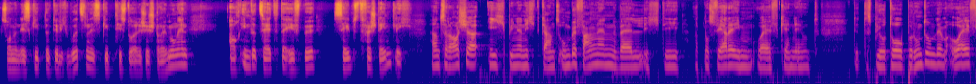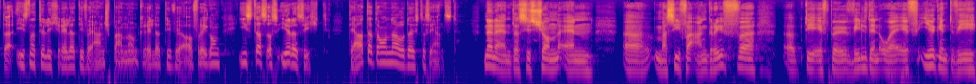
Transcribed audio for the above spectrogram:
sondern es gibt natürlich Wurzeln, es gibt historische Strömungen, auch in der Zeit der FPÖ selbstverständlich. Hans Rauscher, ich bin ja nicht ganz unbefangen, weil ich die Atmosphäre im ORF kenne und das Biotop rund um den ORF, da ist natürlich relative Anspannung, relative Aufregung. Ist das aus Ihrer Sicht Theaterdonner oder ist das ernst? Nein, nein, das ist schon ein äh, massiver Angriff. Äh, die FPÖ will den ORF irgendwie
